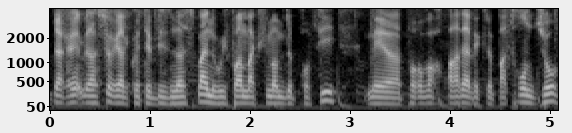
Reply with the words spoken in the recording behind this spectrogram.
bien sûr, il y a le côté businessman où il faut un maximum de profit, mais euh, pour avoir parlé avec le patron, Joe,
